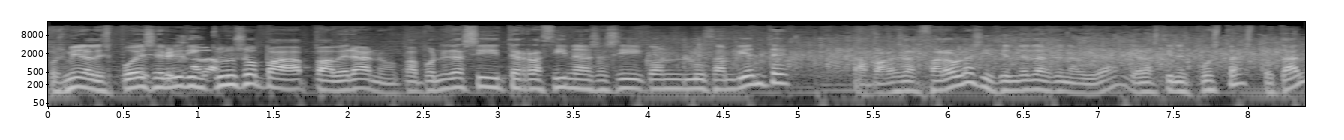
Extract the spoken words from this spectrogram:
pues mira, les puede servir Fijada. incluso para verano, para poner así terracinas así con luz ambiente, apagas las farolas y enciendes las de Navidad, ya las tienes puestas, total.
